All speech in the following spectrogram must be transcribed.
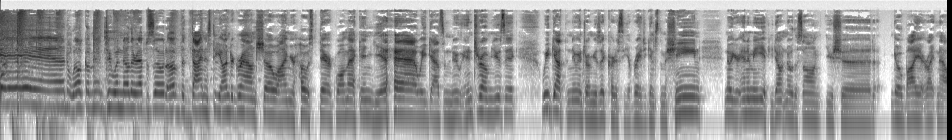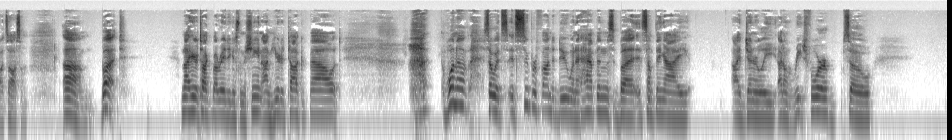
And welcome into another episode of the Dynasty Underground Show. I'm your host, Derek Womack, and yeah, we got some new intro music. We got the new intro music courtesy of Rage Against the Machine. Know Your Enemy. If you don't know the song, you should go buy it right now. It's awesome. Um, but I'm not here to talk about Rage Against the Machine. I'm here to talk about one of so it's it's super fun to do when it happens, but it's something I I generally I don't reach for. So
